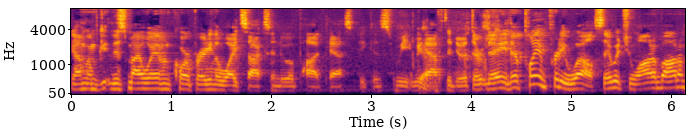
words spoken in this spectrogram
I'm, I'm- this is my way of incorporating the White Sox into a podcast because we, we Yeah. have to do it. They're, they, they're playing pretty well. Say what you want about them.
